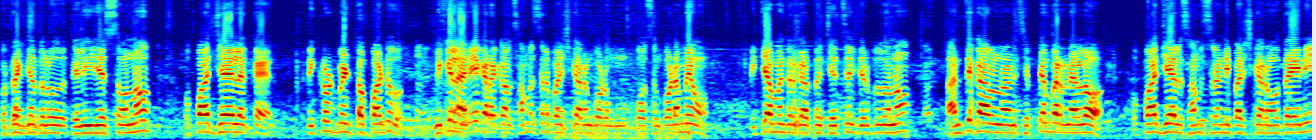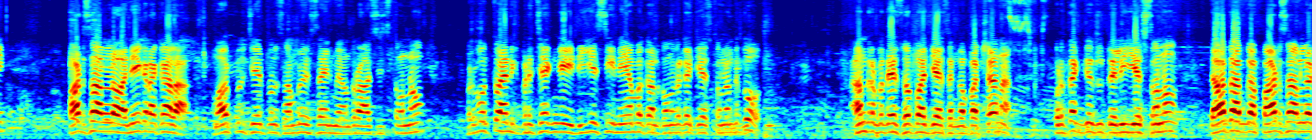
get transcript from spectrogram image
కృతజ్ఞతలు తెలియజేస్తూ ఉన్నాం. ఉపాధ్యాయుల రిక్రూట్మెంట్తో పాటు మిగిలిన అనేక రకాల సమస్యల పరిష్కారం కూడా కోసం కూడా మేము విద్యామంత్రి గారితో చర్చలు జరుపుతున్నాం. అంత్యకాలంలోని సెప్టెంబర్ నెలలో ఉపాధ్యాయుల సమస్యలన్నీ పరిష్కారం అవుతాయని పాఠశాలలో అనేక రకాల మార్పులు చేర్పులు సంభవిస్తాయని మేము అందరం ఆశిస్తున్నాం. ప్రభుత్వానికి ప్రత్యేకంగా ఈ డిఎస్సి నియామకాలు తొందరగా చేస్తున్నందుకు ఆంధ్రప్రదేశ్ ఉపాధ్యాయ సంఘం పక్షాన కృతజ్ఞతలు తెలియజేస్తున్నాం. దాదాపుగా పాఠశాలలో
